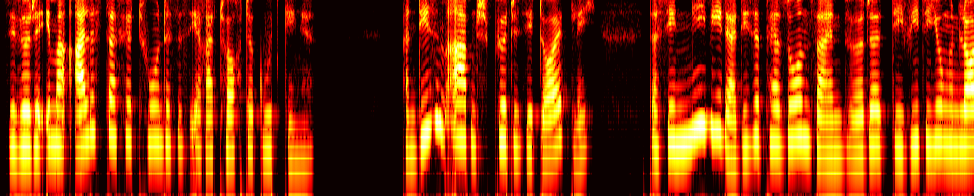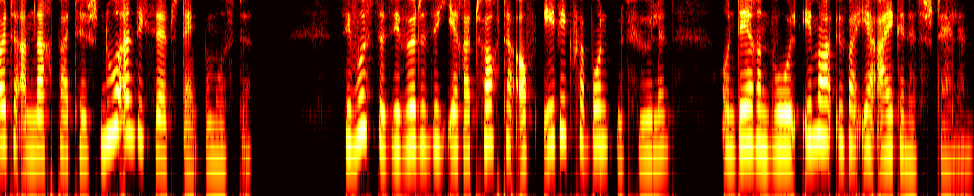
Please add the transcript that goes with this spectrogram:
sie würde immer alles dafür tun, dass es ihrer Tochter gut ginge. An diesem Abend spürte sie deutlich, dass sie nie wieder diese Person sein würde, die wie die jungen Leute am Nachbartisch nur an sich selbst denken musste. Sie wusste, sie würde sich ihrer Tochter auf ewig verbunden fühlen und deren Wohl immer über ihr eigenes stellen.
